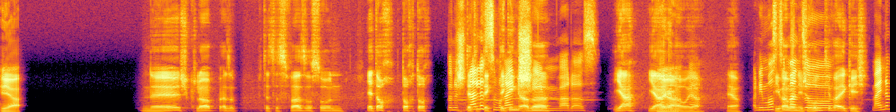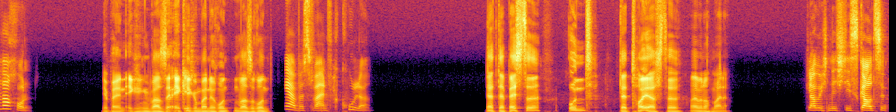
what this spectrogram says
Ja. Nee, ich glaube, also das, das war so, so ein. Ja, doch, doch, doch. So eine Schnalle der- zum der ging Reinschieben war das. Ja, ja, Ja. genau, ja. ja. Und die musste Die war aber man nicht so. rund, die war eckig. meine war rund. Ja, bei den eckigen war sie eckig eckig. und bei den runden war sie rund. Ja, aber es war einfach cooler. Ja, der beste und der teuerste war immer noch meiner. Glaube ich nicht. Die Scouts sind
